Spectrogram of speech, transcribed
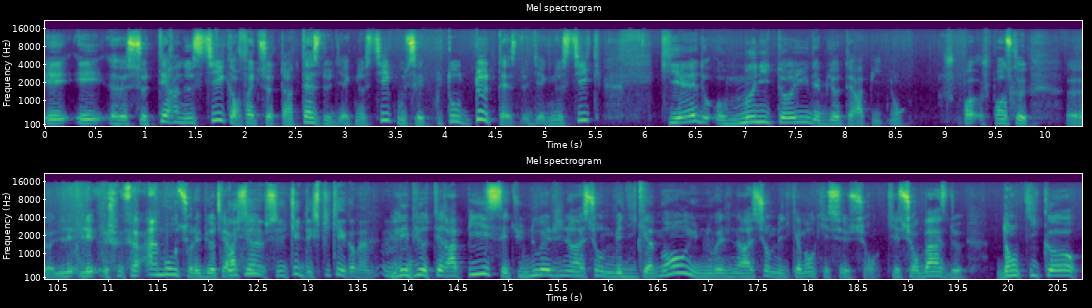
Et, euh, ce theranostic, en fait, c'est un test de diagnostic, ou c'est plutôt deux tests de diagnostic qui aident au monitoring des biothérapies. Donc, je, pense que euh, je vais faire un mot sur les biothérapies. Oui, c'est utile d'expliquer quand même. Les biothérapies, c'est une nouvelle génération de médicaments, une nouvelle génération de médicaments qui est sur, qui est sur base d'anticorps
